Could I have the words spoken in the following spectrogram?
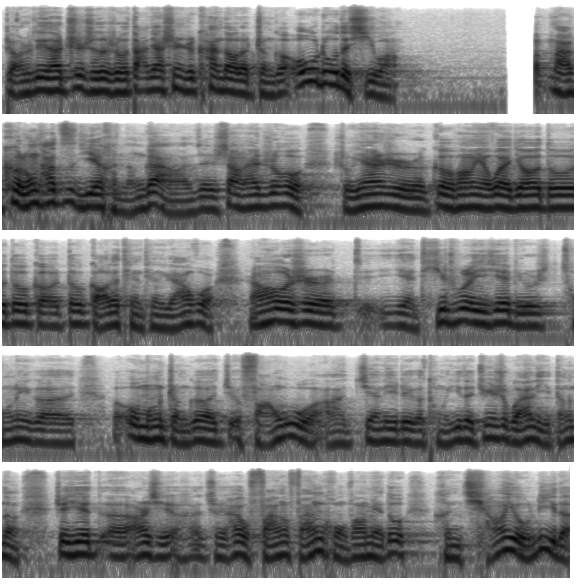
表示对他支持的时候，大家甚至看到了整个欧洲的希望。马克龙他自己也很能干啊，这上来之后，首先是各方面外交都都搞都搞得挺挺圆乎，然后是也提出了一些，比如从那个欧盟整个就防务啊，建立这个统一的军事管理等等这些呃，而且还还有反反恐方面都很强有力的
